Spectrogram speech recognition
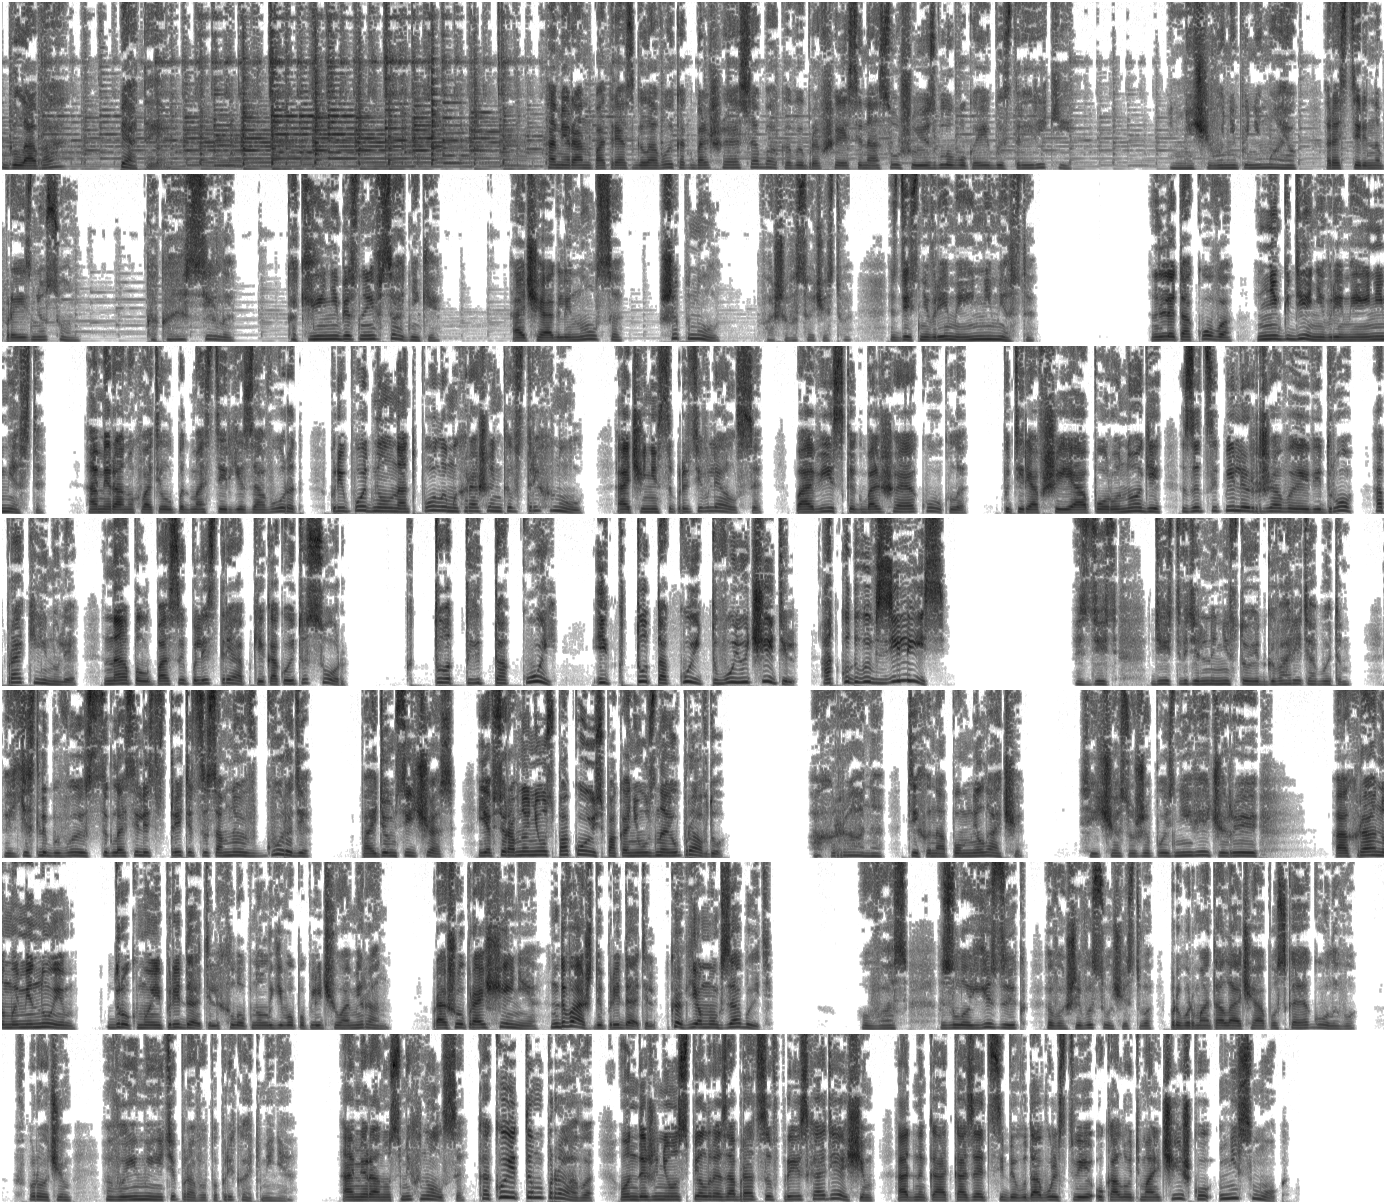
Глава пятая Амиран потряс головой, как большая собака, выбравшаяся на сушу из глубокой и быстрой реки. «Ничего не понимаю», — растерянно произнес он. «Какая сила! Какие небесные всадники!» Ача оглянулся, шепнул. «Ваше Высочество, здесь не время и не место». «Для такого нигде не время и не место». Амиран ухватил подмастерье за ворот, приподнял над полом и хорошенько встряхнул. Ачи не сопротивлялся, повис, как большая кукла. Потерявшие опору ноги зацепили ржавое ведро, опрокинули. На пол посыпались тряпки, какой-то ссор. «Кто ты такой? И кто такой твой учитель? Откуда вы взялись?» «Здесь действительно не стоит говорить об этом. Если бы вы согласились встретиться со мной в городе... Пойдем сейчас. Я все равно не успокоюсь, пока не узнаю правду». «Охрана», — тихо напомнил Ачи. «Сейчас уже поздний вечер, и...» «Охрану мы минуем, друг мой предатель», — хлопнул его по плечу Амиран. «Прошу прощения, дважды предатель, как я мог забыть?» «У вас злой язык, ваше высочество», — пробормотал Ача, опуская голову. «Впрочем, вы имеете право попрекать меня». Амиран усмехнулся. Какое там право? Он даже не успел разобраться в происходящем, однако отказать себе в удовольствии уколоть мальчишку не смог.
